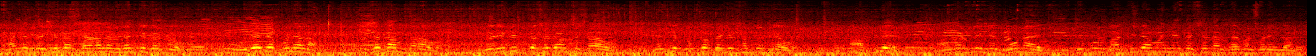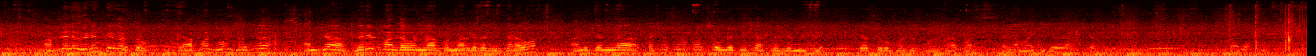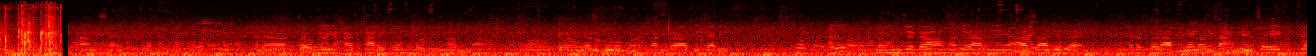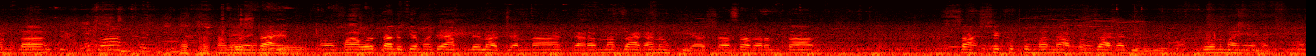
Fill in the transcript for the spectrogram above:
मान्य तहसीलदार साहेबांना विनंती करतो की उद्याच्या पुण्याला कसं काम करावं गरिबीत कसं जाऊन मिसळावं त्यांचे दुःख कसे समजून घ्यावं आपले अंगातले जे गुण आहेत ते गुण बाकीच्या मान्य तहसीलदार साहेबांपर्यंत जावे. आपल्याला विनंती करतो की आपण दोन शब्द आमच्या गरीब बांधवांना आपण मार्गदर्शन करावं आणि त्यांना कशा स्वरूपात सवलती शासनाच्या मिळते त्या स्वरूपाचं थोडंसं आपण त्यांना माहिती द्यावी आपल्या हा कार्यक्रम घडवून आणला. त्याचबरोबर मंडळाधिकारी गहुंजे गावामध्ये आम्ही आज आलेलो आहे. खरं तर आपल्याला सांगण्याचा एक मोठा गोष्ट आहे. मावळ तालुक्यामध्ये आपल्याला ज्यांना घरांना जागा नव्हती अशा साधारणतः सहाशे कुटुंबांना आपण जागा दिली. दोन महिन्यामध्ये.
